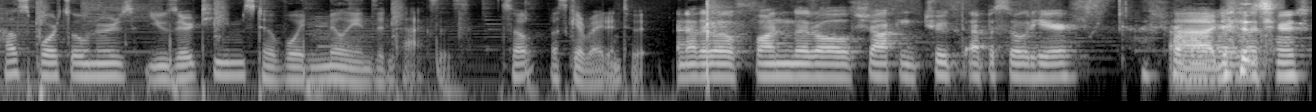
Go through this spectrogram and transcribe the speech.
How Sports Owners Use Their Teams to Avoid Millions in Taxes. So, let's get right into it. Another little fun, little shocking truth episode here. Uh, just-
